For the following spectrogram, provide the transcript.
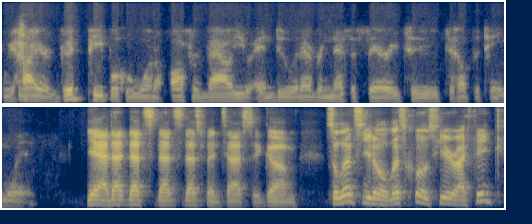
We mm-hmm. hire good people who want to offer value and do whatever necessary to to help the team win. Yeah, that that's that's that's fantastic. Um, so let's you know let's close here. I think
